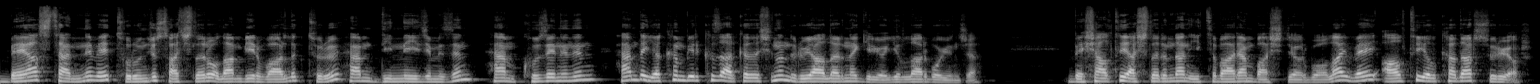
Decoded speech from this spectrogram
Beyaz tenli ve turuncu saçları olan bir varlık türü hem dinleyicimizin hem kuzeninin hem de yakın bir kız arkadaşının rüyalarına giriyor yıllar boyunca. 5-6 yaşlarından itibaren başlıyor bu olay ve 6 yıl kadar sürüyor.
